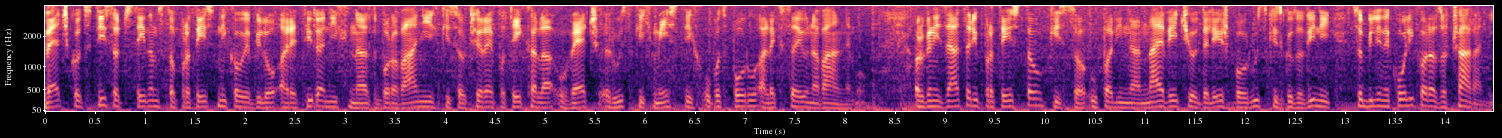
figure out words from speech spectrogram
Več kot 1700 protestnikov je bilo aretiranih na zborovanjih, ki so včeraj potekala v več ruskih mestih v podporu Alekseju Navalnemu. Organizatori protestov, ki so upali na največjo udeležbo v ruski zgodovini, so bili nekoliko razočarani.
